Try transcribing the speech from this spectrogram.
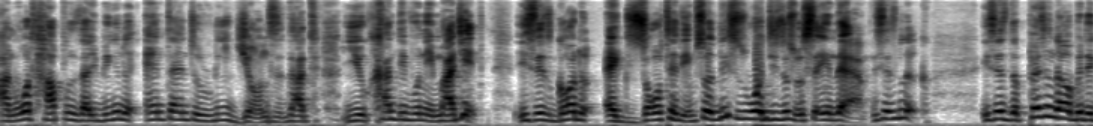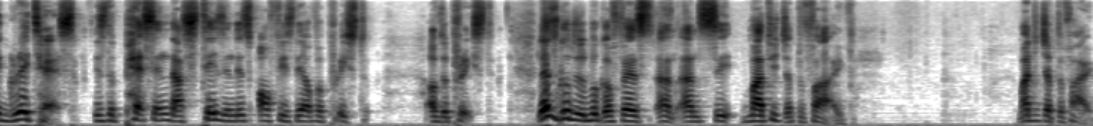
and what happens that you begin to enter into regions that you can't even imagine he says god exalted him so this is what jesus was saying there he says look he says the person that will be the greatest is the person that stays in this office there of a priest, of the priest. Let's go to the book of First and, and see Matthew chapter 5. Matthew chapter 5.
